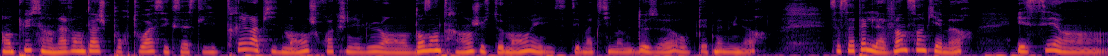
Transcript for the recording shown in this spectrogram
En plus, un avantage pour toi, c'est que ça se lit très rapidement. Je crois que je l'ai lu en, dans un train, justement, et c'était maximum deux heures ou peut-être même une heure. Ça s'appelle La 25e heure et c'est un,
